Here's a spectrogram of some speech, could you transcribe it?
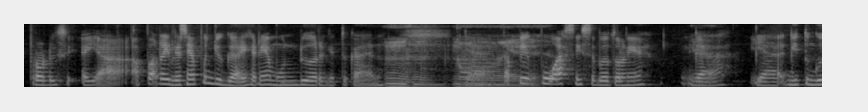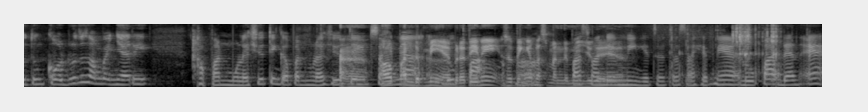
produksi eh, ya apa rilisnya pun juga akhirnya mundur gitu kan Mhm. Oh, ya iya, tapi iya. puas sih sebetulnya nggak ya ditunggu-tunggu kalau dulu tuh sampai nyari kapan mulai syuting kapan mulai syuting Ah. Terus Oh, akhirnya pandemi ya? Berarti lupa. ini syutingnya Ah, pas pandemi pas juga ya? pandemi gitu terus akhirnya lupa dan eh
